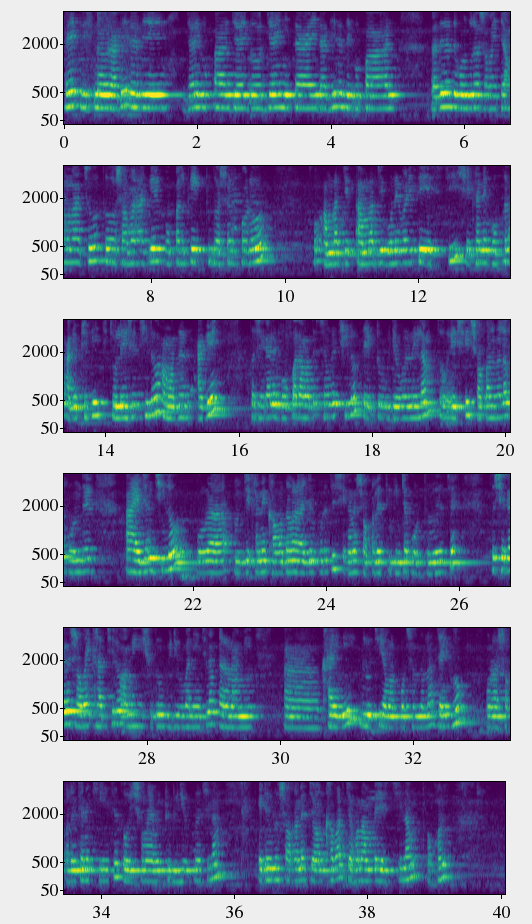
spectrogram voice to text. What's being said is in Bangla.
হরে কৃষ্ণ, রাধে রাধে। জয় গোপাল, জয় গৌর, জয় নিতাই, রাধে রাধে গোপাল। রাধে রাধে বন্ধুরা, সবাই কেমন আছো? তো সবার আগে গোপালকে একটু দর্শন করো। তো আমরা যে আমরা যে বোনের বাড়িতে এসেছি, সেখানে গোপাল আগে থেকেই চলে এসেছিল আমাদের আগে। তো সেখানে গোপাল আমাদের সঙ্গে ছিল, তো একটু ভিডিও করে নিলাম। তো এসে সকালবেলা বোনদের আয়োজন ছিল। ওরা যেখানে খাওয়া দাওয়ার আয়োজন করেছে, সেখানে সকালের টিফিনটা করতে হয়েছে। তো সেখানে সবাই খাচ্ছিল। আমি শুধু ভিডিও বানিয়েছিলাম, কারণ আমি খাইনি, লুচি আমার পছন্দ না। যাই হোক, ওরা সকালে এখানে খেয়েছে, তো ওই সময় আমি একটু ভিডিও করেছিলাম। এটা হলো সকালের জল খাবার যখন আমরা এসেছিলাম তখন।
